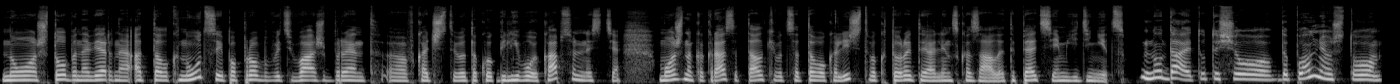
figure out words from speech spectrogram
Но чтобы, наверное, оттолкнуться и попробовать ваш бренд э, в качестве вот такой бельевой капсульности, можно как раз отталкиваться от того количества, который ты, Алин, сказала. Это 5-7 единиц. Ну да, и тут еще дополню, что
